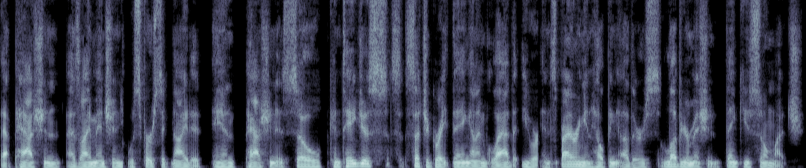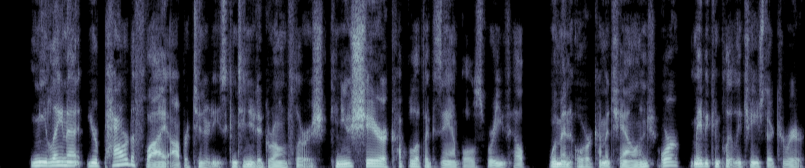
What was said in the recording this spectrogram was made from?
that passion, as I mentioned, was first ignited. And passion is so contagious, such a great thing. And I'm glad that you are inspiring and helping others. Love your mission. Thank you so much. Milena, your power to fly opportunities continue to grow and flourish. Can you share a couple of examples where you've helped women overcome a challenge or maybe completely change their career?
